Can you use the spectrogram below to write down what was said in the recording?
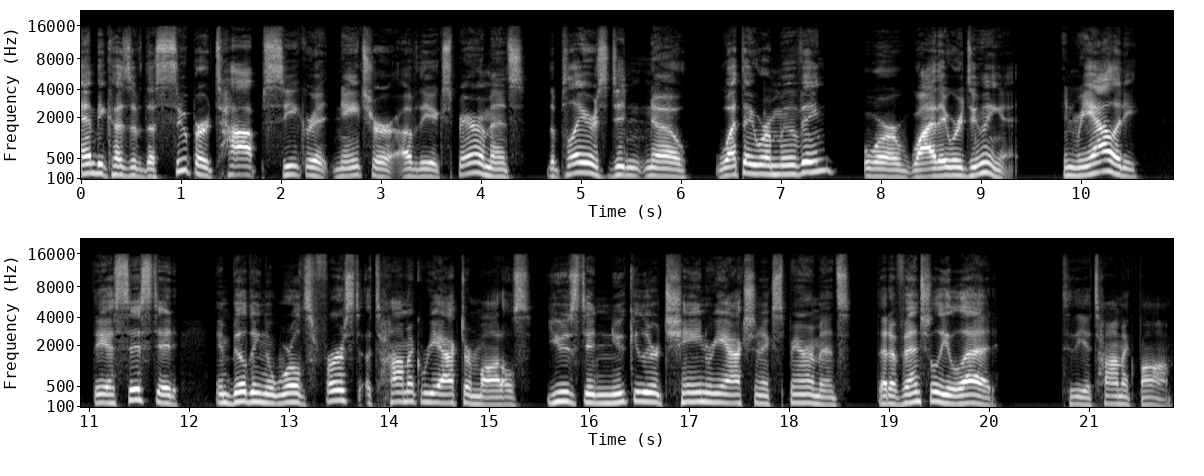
And because of the super top secret nature of the experiments, the players didn't know what they were moving or why they were doing it. In reality, they assisted in building the world's first atomic reactor models used in nuclear chain reaction experiments that eventually led to the atomic bomb.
